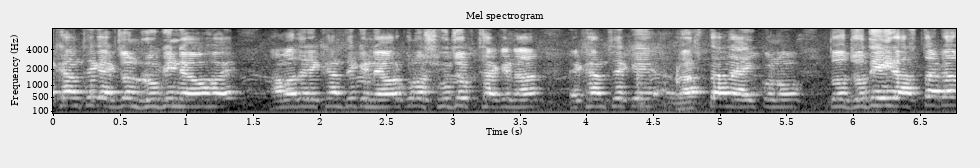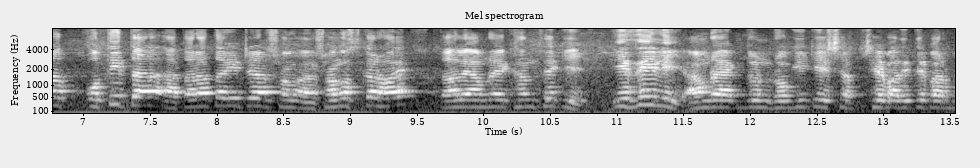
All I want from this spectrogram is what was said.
এখান থেকে একজন রুগী নেওয়া হয়, আমাদের এখান থেকে নেওয়ার কোনো সুযোগ থাকে না। এখান থেকে রাস্তা নাই কোনো। তো যদি এই রাস্তাটা অতি তাড়াতাড়ি সংস্কার হয়, তাহলে আমরা এখান থেকে ইজিলি আমরা একজন রোগীকে সেবা দিতে পারব।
